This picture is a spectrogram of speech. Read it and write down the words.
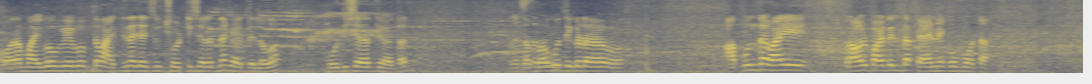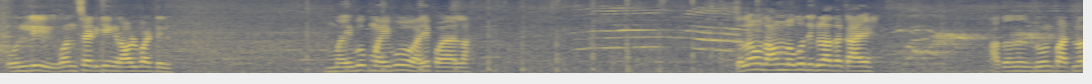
मला महबूब बिबूब तर माहिती नाही त्याची छोटी शर्यत नाही खेळते लोक. मोठी शर्यत खेळतात. आता बघू तिकडं. आपण तर भाई राहुल पाटीलचा फॅन आहे खूप मोठा. Only one side king Rahul Patil. Mehboob Mehboob आहे पळायला. चला मग जाऊन बघू तिकडं आता काय. आता दोन पार्टनर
